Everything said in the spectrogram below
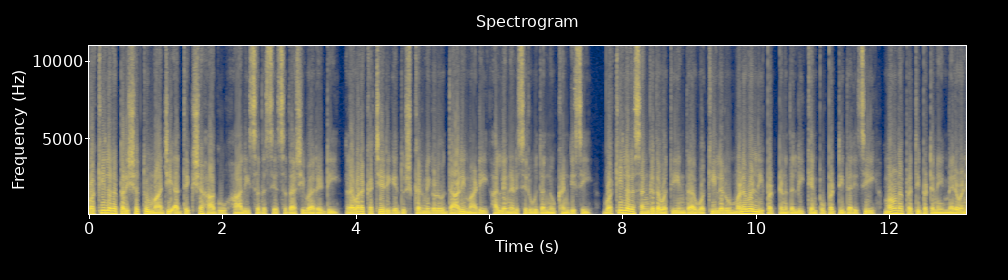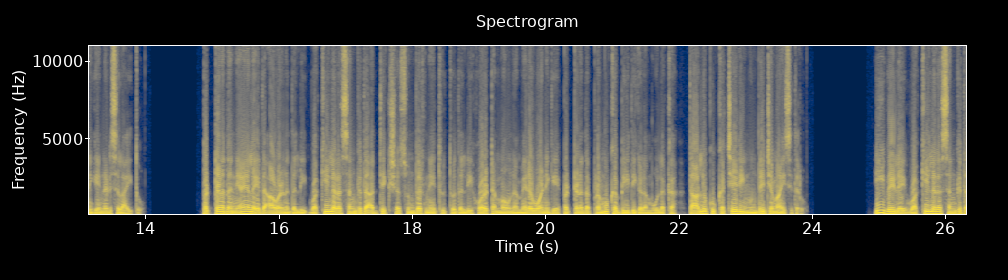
ವಕೀಲರ ಪರಿಷತ್ತು ಮಾಜಿ ಅಧ್ಯಕ್ಷ ಹಾಗೂ ಹಾಲಿ ಸದಸ್ಯ ಸದಾಶಿವ ರೆಡ್ಡಿ ರವರ ಕಚೇರಿಗೆ ದುಷ್ಕರ್ಮಿಗಳು ದಾಳಿ ಮಾಡಿ ಹಲ್ಲೆ ನಡೆಸಿರುವುದನ್ನು ಖಂಡಿಸಿ, ವಕೀಲರ ಸಂಘದ ವತಿಯಿಂದ ವಕೀಲರು ಮಳವಳ್ಳಿ ಪಟ್ಟಣದಲ್ಲಿ ಕೆಂಪು ಪಟ್ಟಿ ಧರಿಸಿ ಮೌನ ಪ್ರತಿಭಟನೆ ಮೆರವಣಿಗೆ ನಡೆಸಲಾಯಿತು. ಪಟ್ಟಣದ ನ್ಯಾಯಾಲಯದ ಆವರಣದಲ್ಲಿ ವಕೀಲರ ಸಂಘದ ಅಧ್ಯಕ್ಷ ಸುಂದರ್ ನೇತೃತ್ವದಲ್ಲಿ ಹೊರಟ ಮೌನ ಮೆರವಣಿಗೆ ಪಟ್ಟಣದ ಪ್ರಮುಖ ಬೀದಿಗಳ ಮೂಲಕ ತಾಲೂಕು ಕಚೇರಿ ಮುಂದೆ ಜಮಾಯಿಸಿದರು. ಈ ವೇಳೆ ವಕೀಲರ ಸಂಘದ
